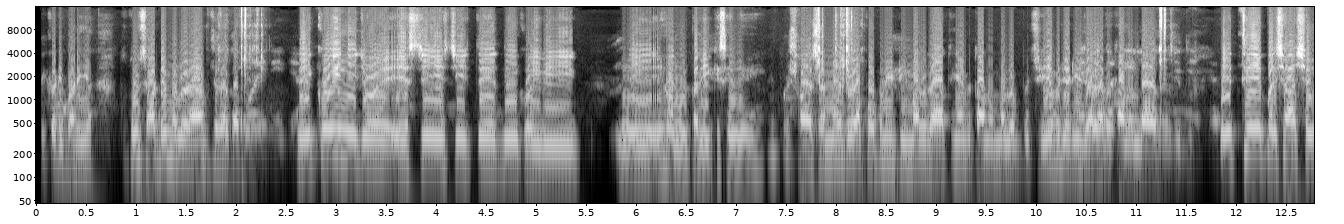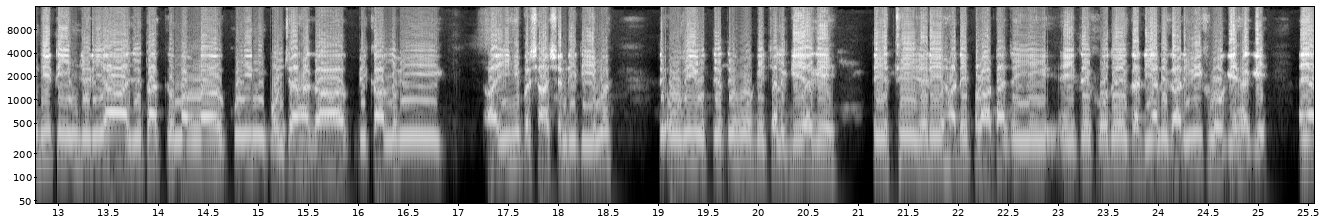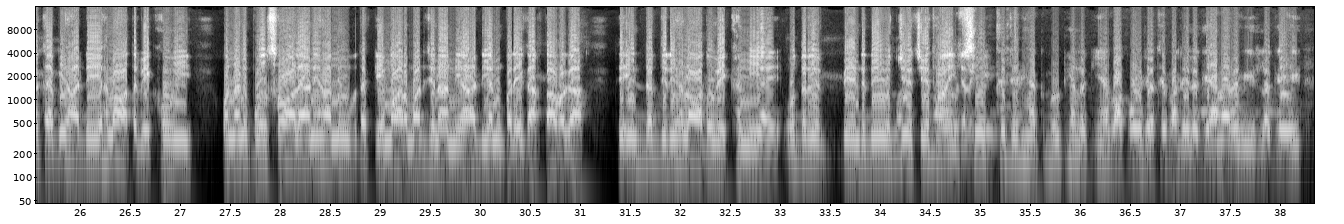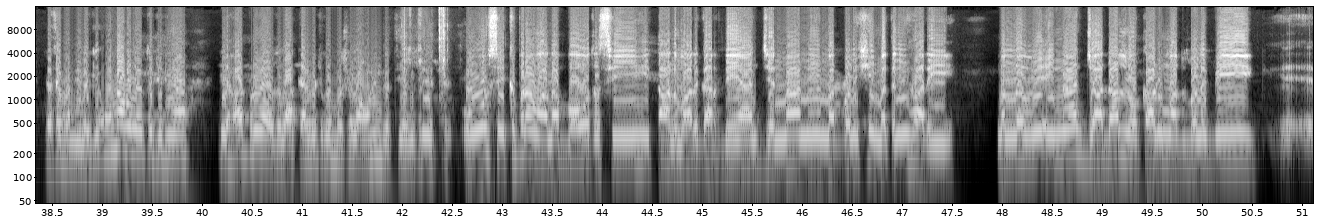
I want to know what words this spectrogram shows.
ਦੀ ਘੜੀ ਬਣੀ ਆ ਤੇ ਤੁਸੀਂ ਸਾਡੇ ਮਤਲਬ ਰਹਿਮ ਚਿਹਰਾ ਕਰ ਰਹੇ ਹੋ। ਨਹੀਂ ਕੋਈ ਨਹੀਂ ਜੋ ਇਸ ਚੀਜ਼ ਇਸ ਚੀਜ਼ ਤੇ ਨਹੀਂ ਕੋਈ ਵੀ ਨਹੀਂ ਹਾਮੀ ਭਰੀ ਕਿਸੇ ਨੇ ਵੀ। ਪ੍ਰਸ਼ਾਸਨ ਨੇ ਤੇ ਆਪੋ ਆਪਣੀ ਟੀਮਾਂ ਲਗਾਤੀਆਂ ਵੀ ਤੁਹਾਨੂੰ ਮਤਲਬ ਸੇਫ ਜਿਹੜੀਆਂ ਜਗ੍ਹਾ ਤੇ ਤੁਹਾਨੂੰ ਲਾ ਦੇਣਗੇ ਤੇ ਇੱਥੇ ਪ੍ਰਸ਼ਾਸਨ ਦੀ ਟੀਮ ਜਿਹੜੀ ਆ ਅਜੇ ਤੱਕ ਮਤਲਬ ਕੋਈ ਨਹੀਂ ਪਹੁੰਚਿਆ ਹੈਗਾ। ਵੀ ਕੱਲ ਵੀ ਆਈ ਹੀ ਪ੍ਰਸ਼ਾਸਨ ਦੀ ਟੀਮ ਤੇ ਉਹ ਵੀ ਉੱਤੇ ਤੇ ਹੋ ਕੇ ਚਲ ਗਏ ਹੈਗੇ। ਤੇ ਇੱਥੇ ਜਿਹੜੇ ਸਾਡੇ ਪਲਾਟਾਂ 'ਚ ਹੀ ਅਸੀਂ ਤੇ ਖੁਦ ਗੱਡੀਆਂ ਦੇ ਗਾੜੀ ਵੀ ਖਲੋ ਗਏ ਹੈਗੇ। ਅਸੀਂ ਆਖਿਆ ਵੀ ਸਾਡੇ ਹਾਲਾਤ ਵੇਖੋ ਵੀ ਉਹਨਾਂ ਨੇ ਪੁਲਿਸ ਵਾਲਿਆਂ ਨੇ ਸਾਨੂੰ ਧੱਕੇ ਮਾਰ-ਮਾਰ ਜਨਾਨੀਆਂ ਸਾਡੀਆਂ ਨੂੰ ਪਰੇ ਕਰਤਾ ਵਗਾ ਤੇ ਇੱਧਰ ਜਿਹੜੇ ਹਾਲਾਤ ਉਹ ਵੇਖਣ ਨਹੀਂ ਆਏ। ਉਧਰ ਪਿੰਡ ਦੇ ਉੱਚੇ ਉੱਚੇ ਥਾਂ ਹੀ ਚਲ ਗਏ। ਸਿੱਖ ਜਿਹੜੀਆਂ ਕਮਿਊਨਿਟੀਆਂ ਲੱਗੀਆਂ ਵੱਖ-ਵੱਖ ਜਥੇਬੰਦੀ ਲੱਗੇ ਨਾ ਰਵੀਰ ਲੱਗੇ ਜਥੇਬੰਦੀ ਲੱਗੀ। ਉਹਨਾਂ ਵੱਲੋਂ ਤੇ ਜਿਹੜੀਆਂ ਇਹ ਹਰ ਪ੍ਰਭਾਵਿਤ ਇਲਾਕਿਆਂ ਵਿੱਚ ਕੋਈ ਮੁਸ਼ਕਲ ਆਉਣ ਨਹੀਂ ਦਿੱਤੀ ਇੱਥੇ ਉਹ ਸਿੱਖ ਭਰਾਵਾਂ ਦਾ ਬਹੁਤ ਅਸੀਂ ਧੰਨਵਾਦ ਕਰਦੇ ਆ ਜਿਨ੍ਹਾਂ ਨੇ ਮਤਲਬ ਹਿੰਮਤ ਨਹੀਂ ਹਾਰੀ। ਮਤਲਬ ਇੰਨਾ ਜ਼ਿਆਦਾ ਲੋਕਾਂ ਨੂੰ ਮਤਲਬ ਵੀ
